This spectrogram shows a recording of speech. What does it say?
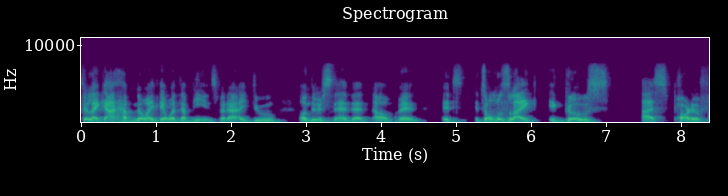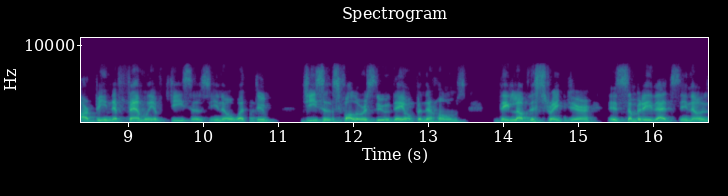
feel like I have no idea what that means, but I do understand that, oh man, it's it's almost like it goes as part of our being the family of Jesus. You know, what do Jesus followers do? They open their homes they love the stranger is somebody that's you know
